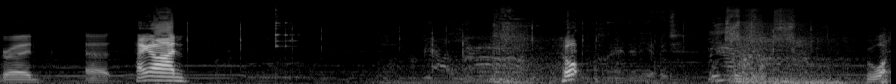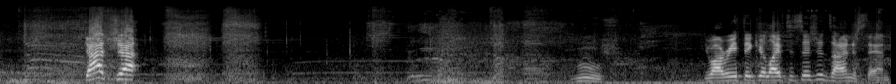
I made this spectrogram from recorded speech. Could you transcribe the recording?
Good. Uh, hang on. Oh, what? Gotcha. Oof. You want to rethink your life decisions? I understand.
